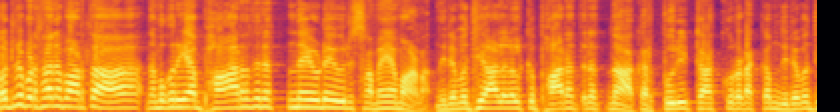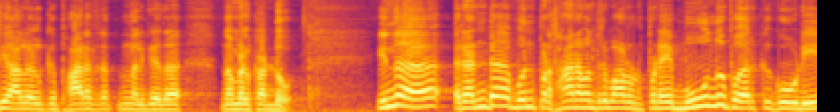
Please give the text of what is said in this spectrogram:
മറ്റൊരു പ്രധാന വാർത്ത നമുക്കറിയാം ഭാരതരത്നയുടെ ഒരു സമയമാണ്. നിരവധി ആളുകൾക്ക് ഭാരതരത്ന കർപ്പൂരി ഠാക്കൂർ അടക്കം നിരവധി ആളുകൾക്ക് ഭാരതരത്ന നൽകിയത് നമ്മൾ കണ്ടു. ഇന്ന് രണ്ട് മുൻ പ്രധാനമന്ത്രിമാർ ഉൾപ്പെടെ മൂന്ന് പേർക്ക് കൂടി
